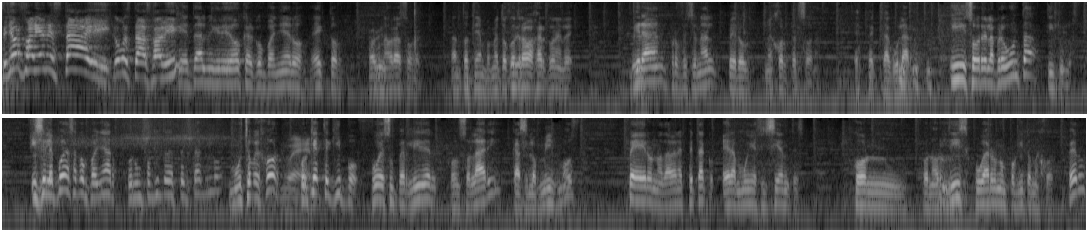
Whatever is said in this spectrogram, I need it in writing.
Señor Fabián Stay, ¿cómo estás, Fabi? ¿Qué tal, mi querido Oscar, compañero? Héctor, un abrazo. Tanto tiempo, me tocó trabajar con él. Gran profesional, pero mejor persona. Espectacular. y sobre la pregunta, títulos. Y si le puedes acompañar con un poquito de espectáculo, mucho mejor. Bueno. Porque este equipo fue super líder con Solari, casi los mismos, pero no daban espectáculo. Eran muy eficientes. Con, con Ortiz jugaron un poquito mejor, pero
